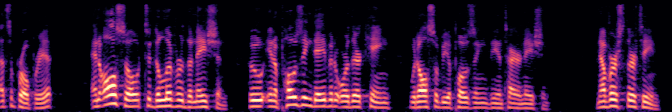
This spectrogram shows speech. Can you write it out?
that's appropriate, and also to deliver the nation, who in opposing David or their king would also be opposing the entire nation. Now verse 13.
